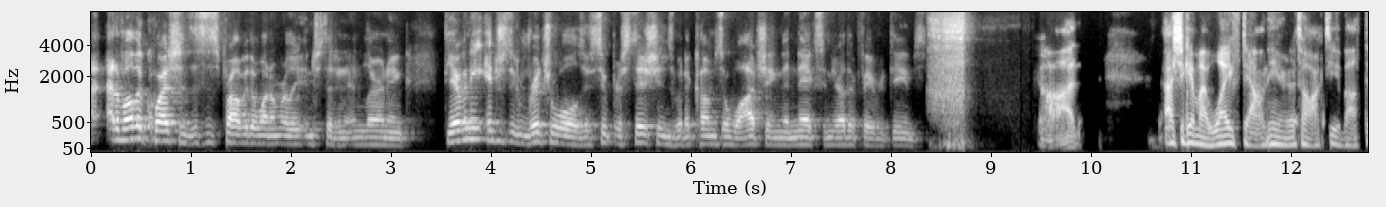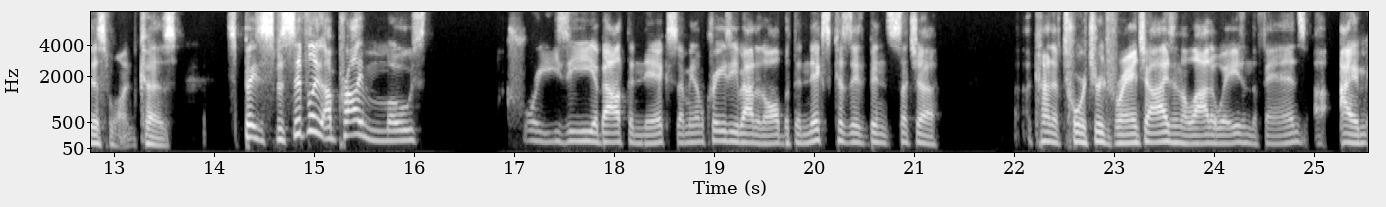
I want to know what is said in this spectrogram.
Out of all the questions, this is probably the one I'm really interested in, in learning. Do you have any interesting rituals or superstitions when it comes to watching the Knicks and your other favorite teams? God, I should get my wife down here to talk to you about this one because specifically, I'm probably most crazy about the Knicks. I mean, I'm crazy about it all, but the Knicks because they've been such a, a, kind of tortured franchise in a lot of ways, and the fans. Uh, I'm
